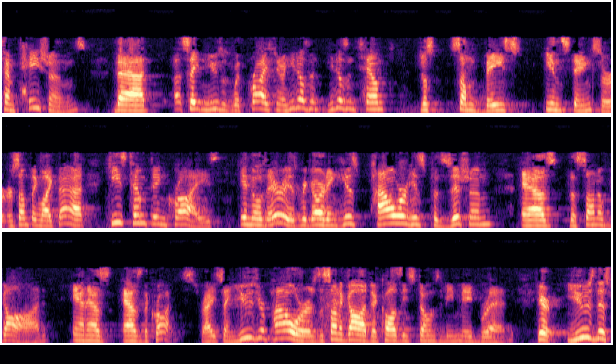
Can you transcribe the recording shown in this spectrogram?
temptations that uh, Satan uses with Christ, you know, he doesn't, he doesn't tempt just some base instincts or, or something like that. He's tempting Christ in those areas regarding his power, his position as the Son of God and as, as the Christ, right? Saying, use your power as the Son of God to cause these stones to be made bread. Here, use this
